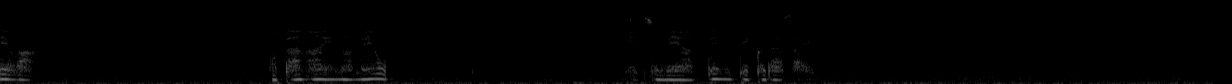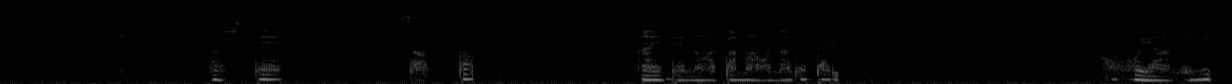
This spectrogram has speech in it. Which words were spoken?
ではお互いの目を見つめ合ってみてください。そしてそっと相手の頭を撫でたり頬や耳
